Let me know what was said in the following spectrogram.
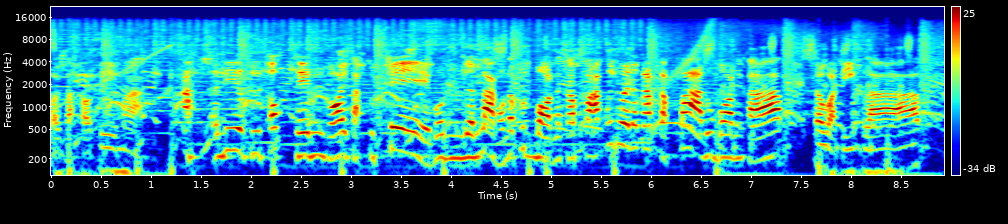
รอยสักเขาเท่มากอะอันนี้ก็คือท็อป 10ร้อยสักสุดเท่บนเรือนล่างของนักฟุตบอลนะครับ ฝากไว้ด้วยนะครับ กับป้าดูบอลครับ สวัสดีครับ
